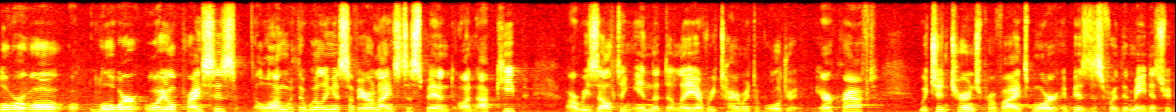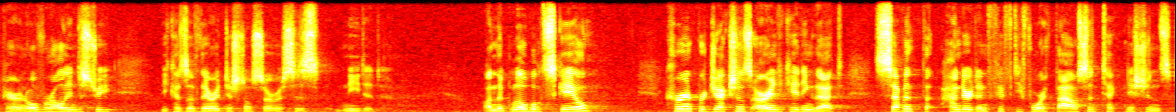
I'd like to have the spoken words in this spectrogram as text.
Lower oil, lower oil prices, along with the willingness of airlines to spend on upkeep, are resulting in the delay of retirement of older aircraft, which in turn provides more business for the maintenance, repair, and overhaul industry because of their additional services needed. On the global scale, current projections are indicating that 754,000 technicians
